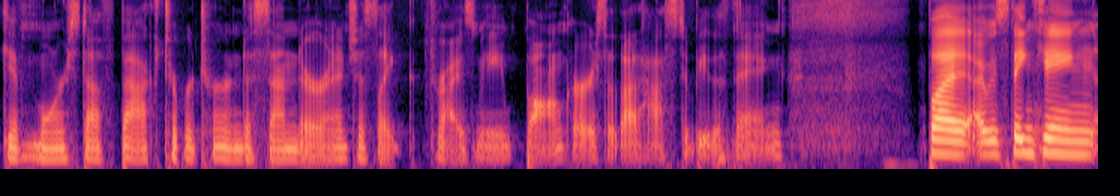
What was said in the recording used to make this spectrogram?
give more stuff back to return to sender, and it just like drives me bonkers. So that has to be the thing. But I was thinking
